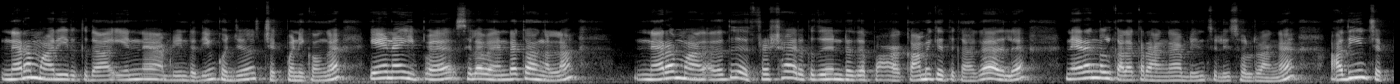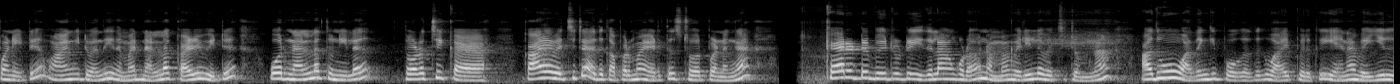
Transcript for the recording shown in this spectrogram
நிறம் மாறி இருக்குதா என்ன அப்படின்றதையும் கொஞ்சம் செக் பண்ணிக்கோங்க. ஏன்னா இப்போ சில வெண்டைக்காங்கெல்லாம் நிறம் மா- அதாவது ஃப்ரெஷ்ஷாக இருக்குதுன்றதை பா காமிக்கிறதுக்காக அதில் நிறங்கள் கலக்கிறாங்க அப்படின்னு சொல்லி சொல்கிறாங்க அதையும் செக் பண்ணிவிட்டு வாங்கிட்டு வந்து இந்த மாதிரி நல்லா கழுவிட்டு ஒரு நல்ல துணியில் தொடச்சி க காய வச்சுட்டு அதுக்கப்புறமா எடுத்து ஸ்டோர் பண்ணுங்கள் கேரட்டு பீட்ரூட்டு இதெல்லாம் கூட நம்ம வெளியில் வச்சிட்டோம்னா அதுவும் வதங்கி போகிறதுக்கு வாய்ப்பு இருக்குது ஏன்னா வெயில்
